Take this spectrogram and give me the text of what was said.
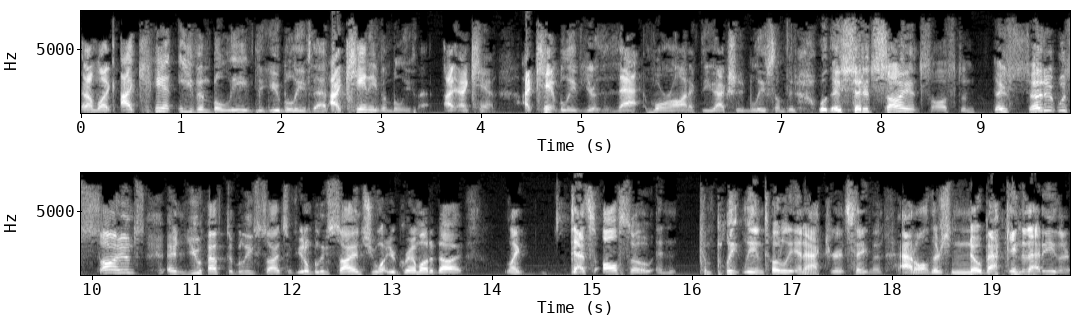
And I'm like, I can't even believe that you believe that. I can't even believe that. I, I can't. I can't believe you're that moronic that you actually believe something. Well, they said it's science, Austin. They said it was science, and you have to believe science. If you don't believe science, you want your grandma to die. Like, that's also an completely and totally inaccurate statement at all. There's no backing to that either.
